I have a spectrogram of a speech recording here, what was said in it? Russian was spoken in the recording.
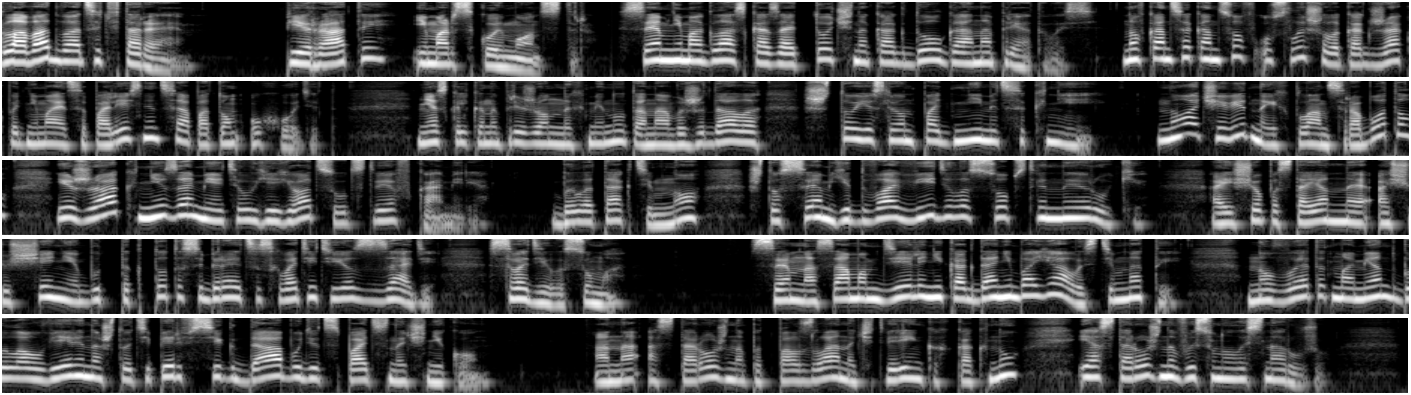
Глава 22. Пираты и морской монстр. Сэм не могла сказать точно, как долго она пряталась, но в конце концов услышала, как Жак поднимается по лестнице, а потом уходит. Несколько напряженных минут она выжидала, что если он поднимется к ней. Но, очевидно, их план сработал, и Жак не заметил ее отсутствия в камере. Было так темно, что Сэм едва видела собственные руки — а еще постоянное ощущение, будто кто-то собирается схватить ее сзади, сводило с ума. Сэм на самом деле никогда не боялась темноты, но в этот момент была уверена, что теперь всегда будет спать с ночником. Она осторожно подползла на четвереньках к окну и осторожно высунулась наружу.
